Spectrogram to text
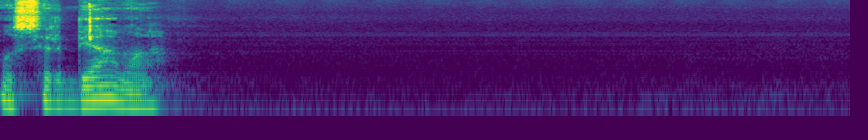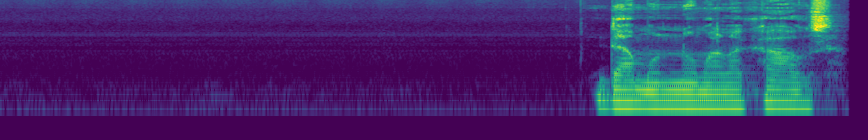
osserviamola. Diamo un nome alla causa.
